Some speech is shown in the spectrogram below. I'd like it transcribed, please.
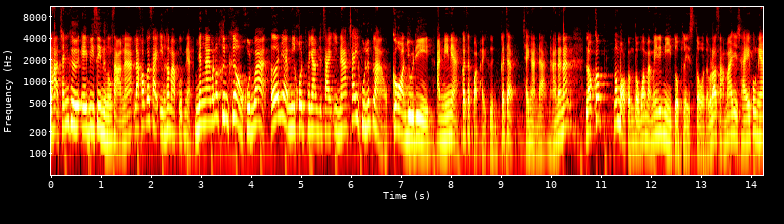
รหัสฉันคือ ABC 1 2 3นะแล้วเขาก็ใส่อินเข้ามาปุ๊บเนี่ยยังไงมันต้องขึ้นเครื่องของคุณว่าเออเนี่ยมีคนพยายามจะใช่อินนะใช่คุณหรือเปล่า ก่อนอยู่ดี อันนี้เนี่ยก็จะปลอดภัยขึ้นก็จะใช้งานได้นะดังนั้นเราก็ต้องบอกตรงๆว่ามันไม่ได้มีตัว Play Store แต่ว่าเราสามารถจะใช้พวกนี้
